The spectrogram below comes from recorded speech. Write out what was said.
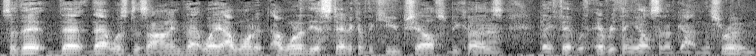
So that that that was designed that way. I wanted I wanted the aesthetic of the cube shelves because Hmm. they fit with everything else that I've got in this room.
